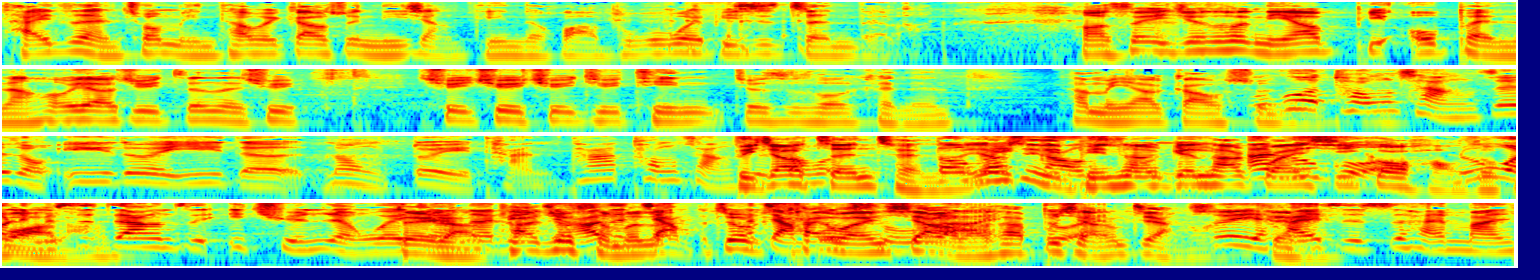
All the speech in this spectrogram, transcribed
孩子很聪明，他会告诉你想听的话，不过未必是真的啦。好，所以就是说你要 be open，然后要去真的去去去去去听，就是说可能。他们要告诉你。不过通常这种一对一的那种对谈，他通常比较真诚的。要是你平常跟他关系够好的话，如果你们是这样子一群人围在那里，他就什么讲就开玩笑了，他不想讲。所以孩子是还蛮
